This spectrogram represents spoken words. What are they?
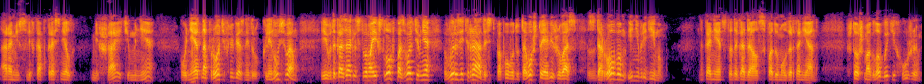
Арамис слегка покраснел. «Мешаете мне? «О нет, напротив, любезный друг, клянусь вам, и в доказательство моих слов позвольте мне выразить радость по поводу того, что я вижу вас здоровым и невредимым». «Наконец-то догадался», — подумал Д'Артаньян. «Что ж, могло быть и хуже».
